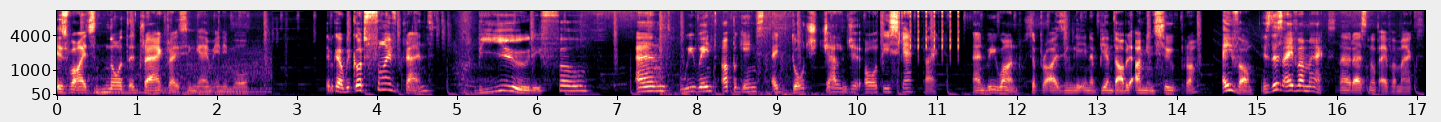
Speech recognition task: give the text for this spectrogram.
is why it's not a drag racing game anymore. There we go. We got five grand. Beautiful. And we went up against a Dodge Challenger RT Scat Pack. And we won, surprisingly, in a BMW, I mean Supra. Ava, is this Ava Max? No, that's not Ava Max.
